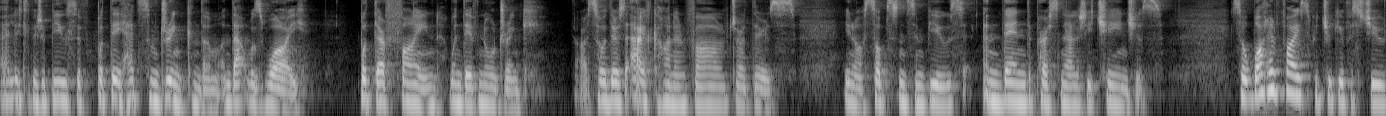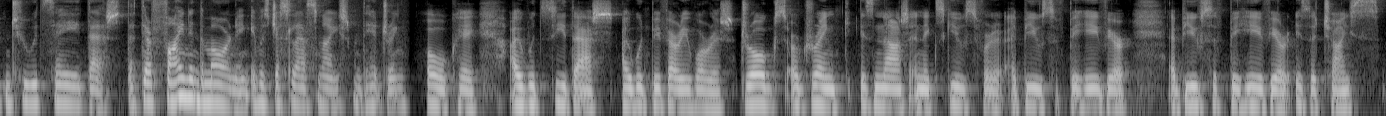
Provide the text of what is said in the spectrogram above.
a little bit abusive, but they had some drink in them, and that was why. But they're fine when they've no drink. Uh, so there's alcohol involved, or there's, you know, substance abuse, and then the personality changes. So, what advice would you give a student who would say that that they're fine in the morning? It was just last night when they had drink. Okay, I would see that. I would be very worried. Drugs or drink is not an excuse for abusive behaviour. Abusive behaviour is a choice.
